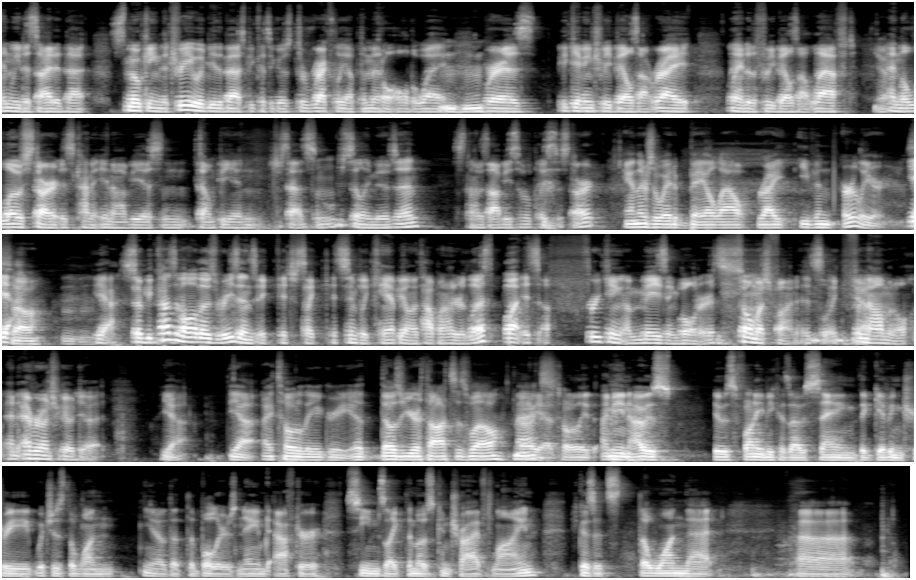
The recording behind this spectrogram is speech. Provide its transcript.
and we decided that smoking the tree would be the best because it goes directly up the middle all the way, Mhm. whereas the giving tree bails out right, land of the free bails out left, Yeah. and the low start is kind of inobvious and dumpy and just adds some silly moves in. It's not as obvious of a place to start. and there's a way to bail out right even earlier Yeah. so Yeah. So because of all those reasons, it, it's just like it simply can't be on the top 100 list. But it's a freaking amazing boulder. It's so much fun. It's like phenomenal, and everyone should go do it. Yeah, yeah, I totally agree. Uh, those are your thoughts as well, Max. Oh yeah, totally. I mean, I was. It was funny because I was saying the Giving Tree, which is the one you know that the boulder is named after, seems like the most contrived line because it's the one that uh,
